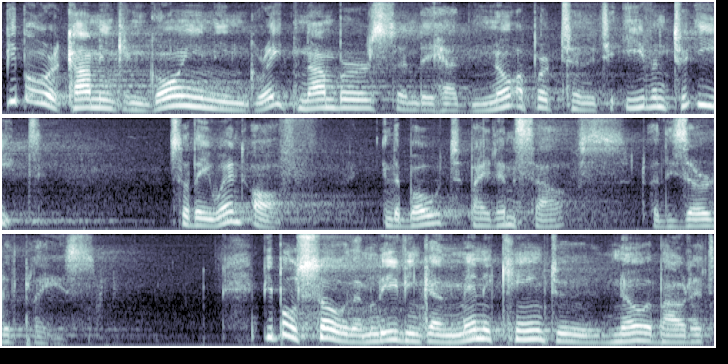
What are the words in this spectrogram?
People were coming and going in great numbers, and they had no opportunity even to eat. So they went off in the boat by themselves to a deserted place. People saw them leaving, and many came to know about it.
